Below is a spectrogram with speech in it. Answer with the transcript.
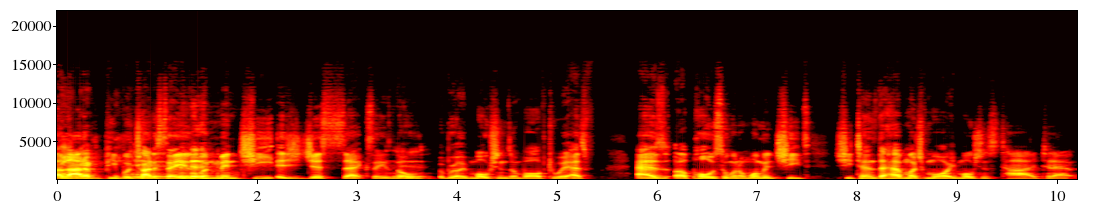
a lot of people try to say is when men cheat is just sex. There's no Yeah. real emotions involved to it. As as opposed to when a woman cheats, she tends to have much more emotions tied to that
